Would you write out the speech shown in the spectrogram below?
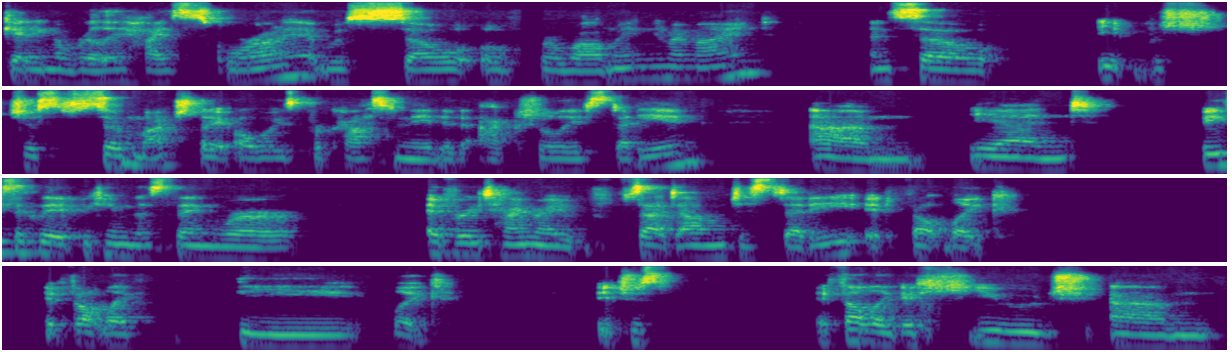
getting a really high score on it was so overwhelming in my mind. And so it was just so much that I always procrastinated actually studying. Um, and basically it became this thing where every time I sat down to study, it felt like it felt like the like it just it felt like a huge um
